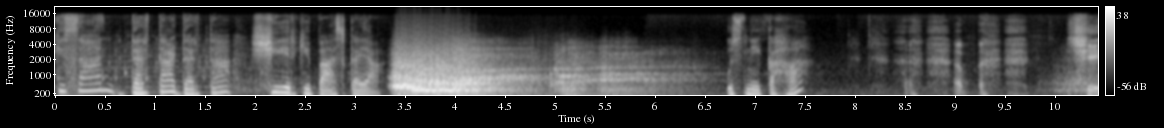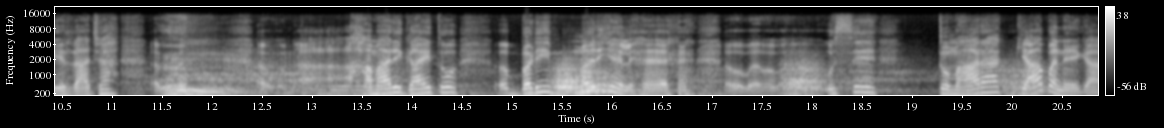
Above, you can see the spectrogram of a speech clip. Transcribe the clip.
किसान डरता डरता शेर के पास गया। उसने कहा शेर राजा, हमारी गाय तो बड़ी मरियल है। उससे तुम्हारा क्या बनेगा?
